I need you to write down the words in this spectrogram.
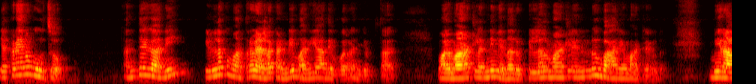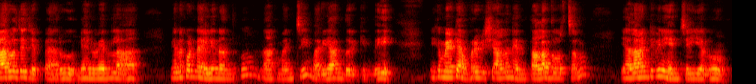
ఎక్కడైనా కూర్చో. అంతేగాని ఇళ్ళకు మాత్రం వెళ్ళకండి మర్యాద ఇవ్వరు అని చెప్తారు. వాళ్ళ మాటలన్నీ వినరు. పిల్లల మాటలు భార్య మాట మీరు ఆ రోజే చెప్పారు నేను వినలా. వినకుండా వెళ్ళినందుకు నాకు మంచి మర్యాద దొరికింది. ఇక మీట ఎవరి విషయాల్లో నేను తల దూర్చను. ఎలాంటివి నేను చెయ్యను.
